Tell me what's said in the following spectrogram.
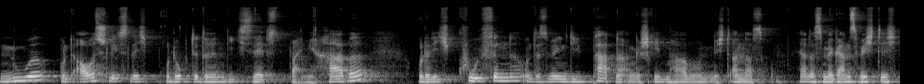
nur und ausschließlich Produkte drin, die ich selbst bei mir habe oder die ich cool finde und deswegen die Partner angeschrieben habe und nicht andersrum. Ja, das ist mir ganz wichtig,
